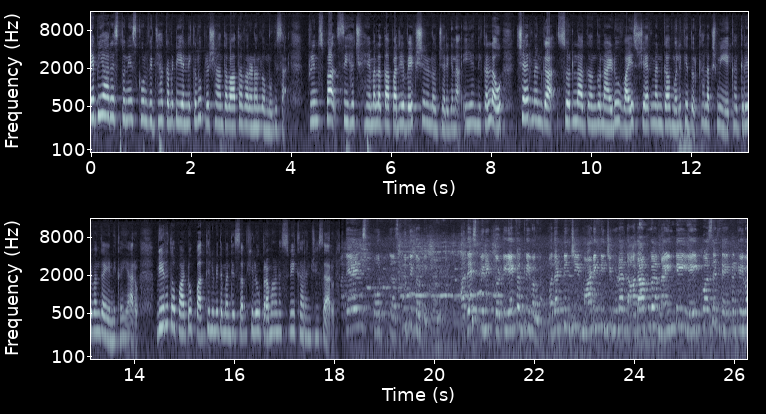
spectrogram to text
ఏపీఆర్ఎస్ తుని స్కూల్ విద్యా కమిటీ ఎన్నికలు ప్రశాంత వాతావరణంలో ముగిశాయి. ప్రిన్సిపాల్ సిహెచ్ హేమలత పర్యవేక్షణలో జరిగిన ఈ ఎన్నికల్లో చైర్మన్గా సుర్లా గంగునాయుడు వైస్ చైర్మన్గా ములికి దుర్గాలక్ష్మి ఏకగ్రీవంగా ఎన్నికయ్యారు. వీరితో పాటు పద్దెనిమిది మంది సభ్యులు ప్రమాణ స్వీకారం చేశారు. అదే స్పిరిట్ తోటి ఏకగ్రీవంగా. మొదటి నుంచి మార్నింగ్ నుంచి కూడా దాదాపుగా నైంటీ ఎయిట్ పర్సెంట్ ఏకగ్రీవ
